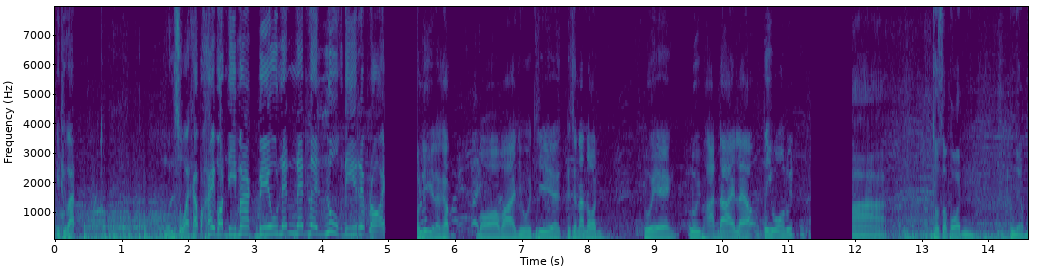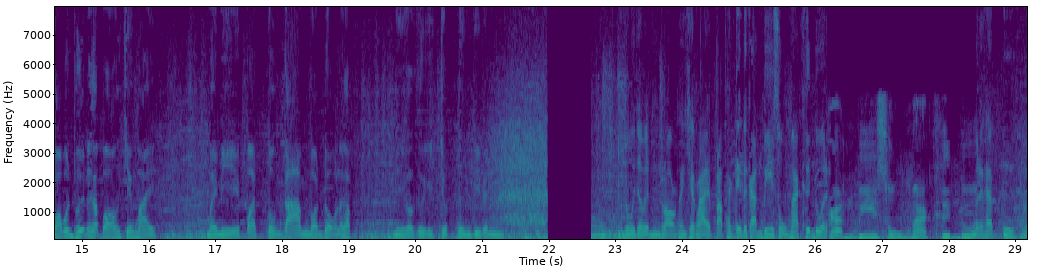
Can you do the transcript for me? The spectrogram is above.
พิธีวัตรหมุนสวยครับให้บอลดีมากบิลเน้นๆเลยลูกดีเรียบร้อยโอลี่แหละครับบอลมาอยู่ที่กฤษณานนท์ลุยเองลุยผ่านได้แล้วตีวงลุยอ่า ทศพลเนี่ยบอลบนพื้นนะครับบอลของเชียงใหม่ ไม่มีเปิดตุ่มตามบอลโด่งแล้วครับ นี่ก็คืออีกจุดหนึ่งที่เป็น ดูจะเป็นรองทางเชียงราย ปรับแท็กติกด้วยการบี้สูงมากขึ้นด้วยนะครับอื้อหื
